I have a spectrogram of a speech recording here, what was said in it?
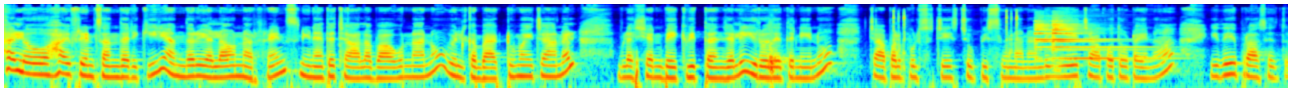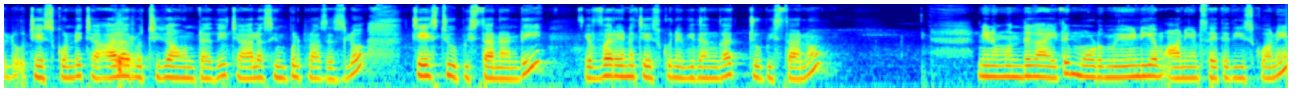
హలో హాయ్ ఫ్రెండ్స్ అందరికీ. అందరూ ఎలా ఉన్నారు ఫ్రెండ్స్ నేనైతే చాలా బాగున్నాను. Welcome back to my channel blush and bake with Anjali ఈరోజైతే నేను చేపల పులుసు చేసి చూపిస్తున్నానండి. ఏ చేపతోటైనా ఇదే ప్రాసెస్లో చేసుకోండి. చాలా రుచిగా ఉంటుంది. చాలా సింపుల్ ప్రాసెస్లో చేసి చూపిస్తానండి. ఎవరైనా చేసుకునే విధంగా చూపిస్తాను. నేను ముందుగా అయితే మూడు మీడియం ఆనియన్స్ అయితే తీసుకొని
